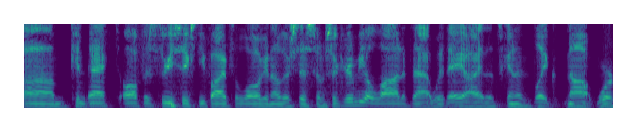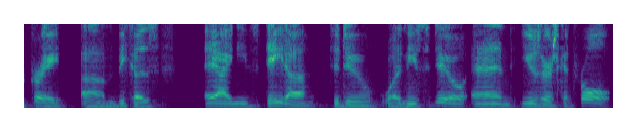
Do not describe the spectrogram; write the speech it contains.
um, connect Office 365 to log in other systems. So there's going to be a lot of that with AI that's going to like not work great um, because AI needs data to do what it needs to do and users control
